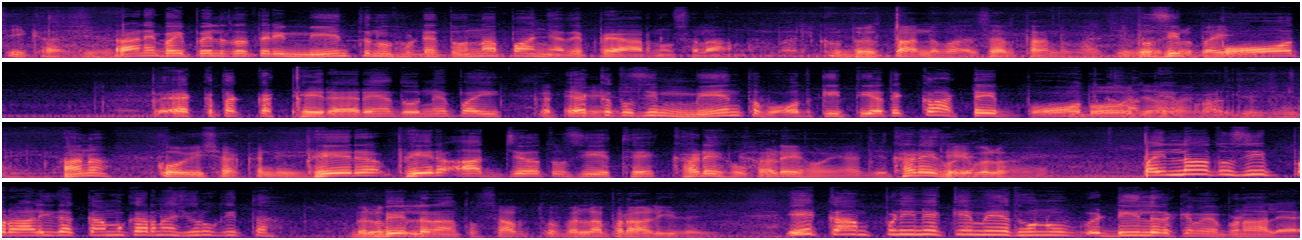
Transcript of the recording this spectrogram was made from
ਠੀਕ ਆ ਜੀ। ਰਾਣੇ ਬਾਈ ਪਹਿਲਾਂ ਤਾਂ ਤੇਰੀ ਮਿਹਨਤ ਨੂੰ ਤੁਹਾਡੇ ਦੋਨਾਂ ਭਾਈਆਂ ਦੇ ਪਿਆਰ ਨੂੰ ਸਲਾਮ। ਬਿਲਕੁਲ ਬਿਲਕੁਲ। ਧੰਨਵਾਦ ਸਰ ਧੰਨਵਾਦ ਜੀ। ਤੁਸੀਂ ਬਹੁਤ ਇੱਕ ਤਾਂ ਇਕੱਠੇ ਰਹਿ ਰਹੇ ਆ ਦੋਨੇ ਭਾਈ। ਇੱਕ ਤੁਸੀਂ ਮਿਹਨਤ ਬਹੁਤ ਕੀਤੀ ਆ ਤੇ ਘਾਟੇ ਬਹੁਤ ਆ ਖਾਦੀ ਜਿੰਦੀ ਹਨਾ? ਕੋਈ ਸ਼ੱਕ ਨਹੀਂ ਫਿਰ ਫਿਰ ਅੱਜ ਤੁਸੀਂ ਇੱਥੇ ਖੜੇ ਹੋ। ਖੜੇ ਹੋਏ ਆ ਜੀ ਖੜੇ ਹੋਏ ਆ। ਪਹਿਲਾਂ ਤੁਸੀਂ ਪਰਾਲੀ ਦਾ ਕੰਮ ਕਰਨਾ ਸ਼ੁਰੂ ਕੀਤਾ? ਬੇਲਰਾਂ ਤੋਂ? ਸਭ ਤੋਂ ਪਹਿਲਾਂ ਪਰਾਲੀ ਦਾ ਜੀ। ਇਹ ਕੰਪਨੀ ਨੇ ਕਿਵੇਂ ਤੁਹਾਨੂੰ ਡੀਲਰ ਕਿਵੇਂ ਬਣਾ ਲਿਆ?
